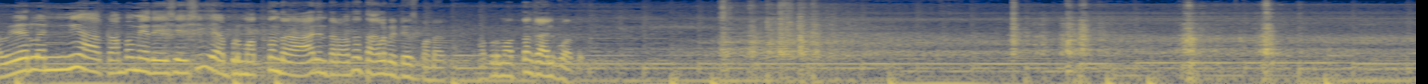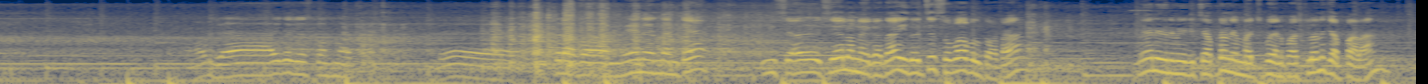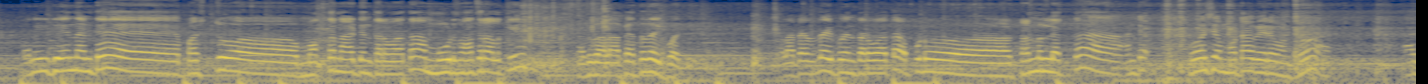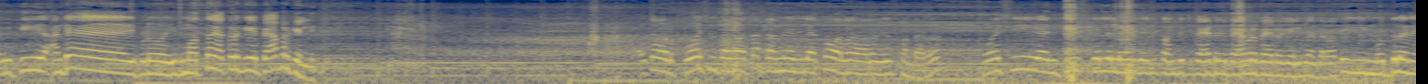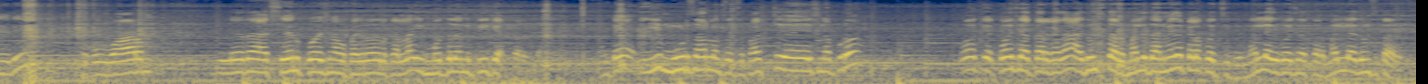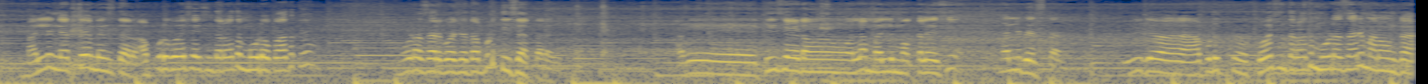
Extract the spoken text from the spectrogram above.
ఆ వేర్లన్నీ ఆ కంప మీద వేసేసి అప్పుడు మొత్తం ఆరిన తర్వాత తగలబెట్టేసుకుంటారు. అప్పుడు మొత్తం కాలిపోతుంది మనోడు జాయిగా చేసుకుంటున్నాడు. ఇక్కడ మెయిన్ ఏంటంటే ఈ చే- చేలు ఉన్నాయి కదా ఇది వచ్చి సుబాబుల తోట. నేను ఇది మీకు చెప్పడం నేను మర్చిపోయాను. ఫస్ట్లోనే చెప్పాలా? కానీ ఇదేంటంటే ఫస్ట్ మొక్క నాటిన తర్వాత మూడు సంవత్సరాలకి అది అలా పెద్దదైపోద్ది. అలా పెద్దదైపోయిన తర్వాత అప్పుడు టన్నుల లెక్క అంటే కోసే ముఠా వేరే ఉంటారు. అది తీ అంటే ఇప్పుడు ఇది మొత్తం ఎక్కడికి పేపర్కి వెళ్ళింది అయితే వాళ్ళు కోసిన తర్వాత టన్నేజ్ లెక్క వాళ్ళు వాళ్ళు తీసుకుంటారు. కోసి అది తీసుకెళ్ళి లోడ్ చేసి పంపించి ఫ్యాక్టరీకి పేపర్ ఫ్యాక్టరీకి వెళ్ళిపోయిన తర్వాత ఈ ముద్దులు అనేది ఒక వారం లేదా ఆ చేను కోసిన ఒక పది రోజుల కల్లా ఈ ముద్దులన్నీ పీకేస్తారు అంటే ఈ మూడు సార్లు ఉంచవచ్చు ఫస్ట్ వేసినప్పుడు ఓకే కోసేస్తారు కదా అది ఉంచుతారు. మళ్ళీ దాని మీద పిలక వచ్చింది. మళ్ళీ అది కోసేస్తారు. మళ్ళీ అది ఉంచుతారు. మళ్ళీ నెక్స్ట్ టైం పెంచుతారు. అప్పుడు కోసేసిన తర్వాత మూడో కోతకి మూడోసారి కోసేటప్పుడు తీసేస్తారు అది. అవి తీసేయడం వల్ల మళ్ళీ మొక్కలేసి మళ్ళీ పెంచుతారు. ఇవి అప్పుడు కోసిన తర్వాత మూడోసారి మనం ఇంకా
